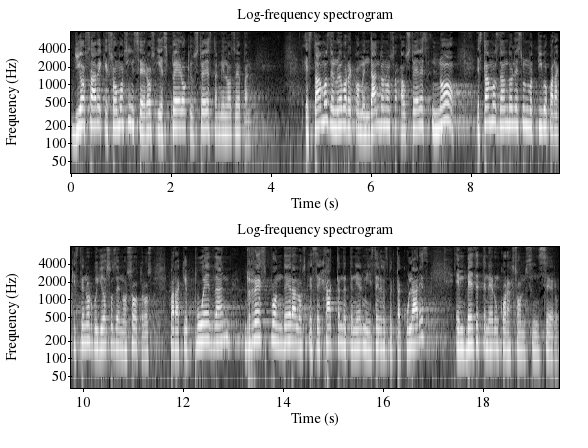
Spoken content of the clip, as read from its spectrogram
Dios sabe que somos sinceros y espero que ustedes también lo sepan. ¿Estamos de nuevo recomendándonos a ustedes? No, estamos dándoles un motivo para que estén orgullosos de nosotros, para que puedan responder a los que se jactan de tener ministerios espectaculares en vez de tener un corazón sincero.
